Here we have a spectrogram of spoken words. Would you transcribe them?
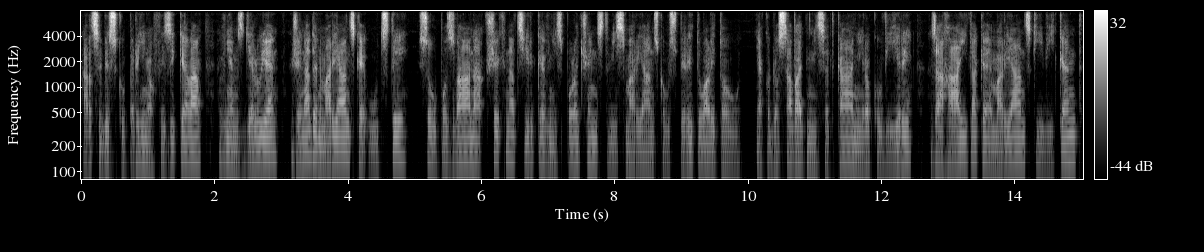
Arcibiskup Rino Fizikela v něm sděluje, že na den mariánské úcty jsou pozvána všechna církevní společenství s mariánskou spiritualitou. Jako dosavadní setkání roku víry zahájí také mariánský víkend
